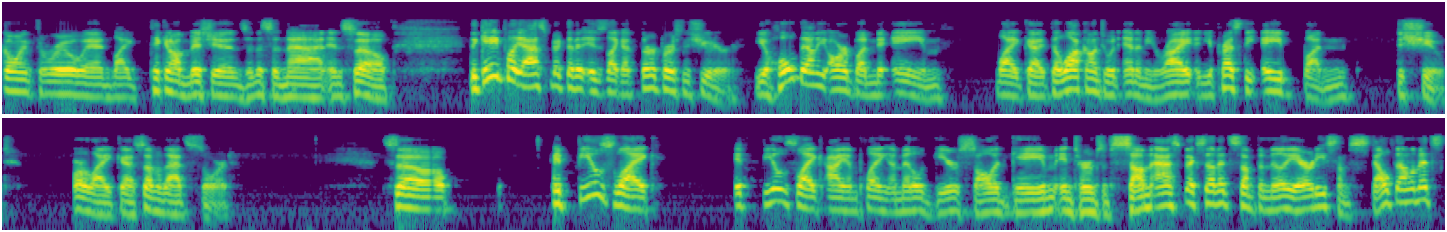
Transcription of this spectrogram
going through and like taking on missions and this and that. And so the gameplay aspect of it is like a third person shooter. You hold down the R button to aim, like uh, to lock onto an enemy, right? And you press the A button to shoot, or like uh, some of that sort. So it feels like it feels like I am playing a Metal Gear Solid game in terms of some aspects of it, some familiarity, some stealth elements,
